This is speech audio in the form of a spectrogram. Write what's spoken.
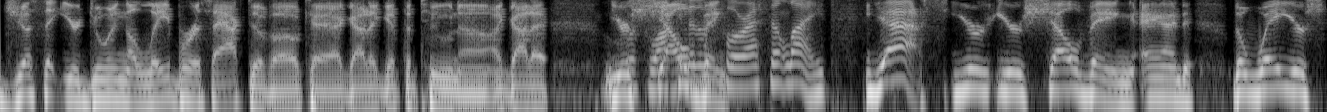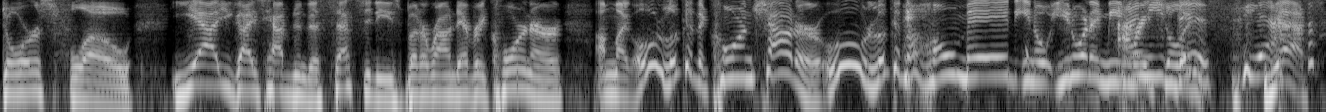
just that you're doing a laborious act of okay, I got to get the tuna, I got to. You're Let's walk into the shelving. fluorescent lights. Yes, you're you're shelving and the way your stores flow. Yeah, you guys have the necessities, but around every corner, I'm like, oh, look at the corn chowder. Ooh, look at the homemade. You know, you know what I mean, I Rachel. And- this. Yeah. Yes,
